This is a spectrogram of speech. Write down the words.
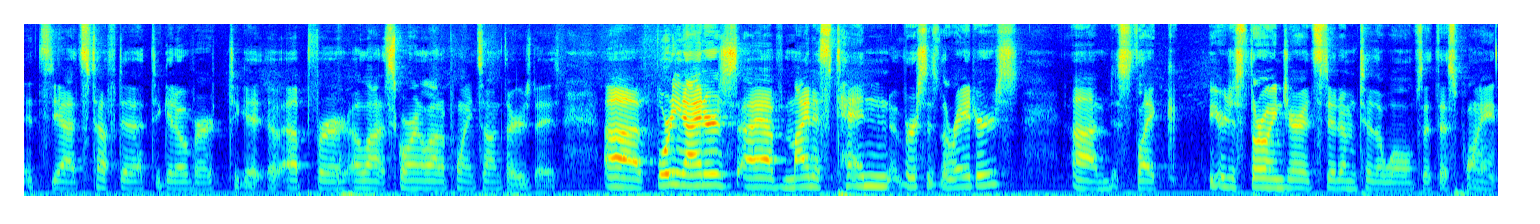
it's yeah, it's tough to, to get over to get up for a lot, scoring a lot of points on Thursdays. Uh, 49ers, I have minus 10 versus the Raiders. Um, just like you're just throwing Jarrett Stidham to the wolves at this point.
